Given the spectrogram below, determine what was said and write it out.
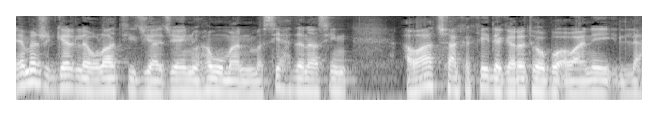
ئێمەش گەر لە وڵاتی جیاجیاین و هەموومان مەسیح دەناسین، ئەوا چاکەکەی دەگەڕێتەوە بۆ ئەوانەی لە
